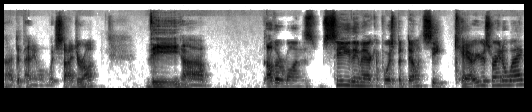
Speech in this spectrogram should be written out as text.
uh, depending on which side you're on. The uh, other ones see the American force but don't see carriers right away.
